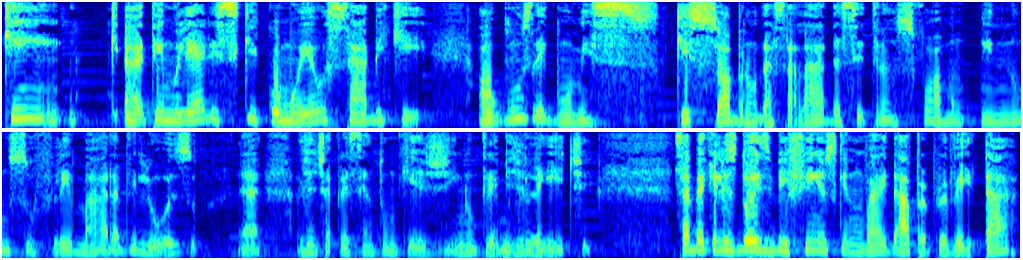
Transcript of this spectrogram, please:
Quem ah, tem mulheres que, como eu, sabem que alguns legumes que sobram da salada se transformam em um soufflé maravilhoso. Né? A gente acrescenta um queijinho, um creme de leite. Sabe aqueles dois bifinhos que não vai dar para aproveitar?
